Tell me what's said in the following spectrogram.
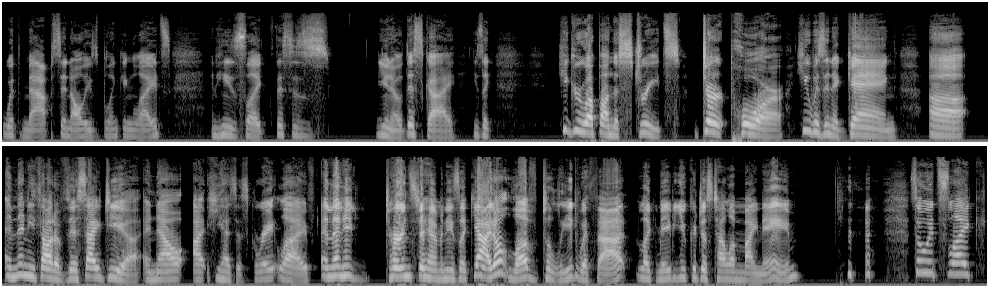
with maps and all these blinking lights. And he's like, This is, you know, this guy. He's like, he grew up on the streets, dirt poor. He was in a gang. Uh, and then he thought of this idea, and now I, he has this great life. And then he turns to him and he's like, Yeah, I don't love to lead with that. Like, maybe you could just tell him my name. so it's like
